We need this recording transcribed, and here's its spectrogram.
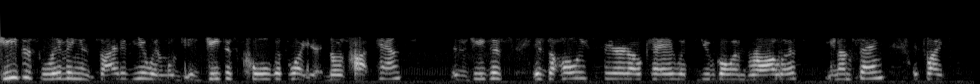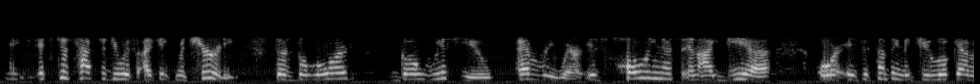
Jesus living inside of you, and is Jesus cool with what you're, those hot pants? Is Jesus? Is the Holy Spirit okay with you going braless? You know what I'm saying? It's like it just has to do with I think maturity. Does the Lord go with you everywhere. Is holiness an idea, or is it something that you look at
